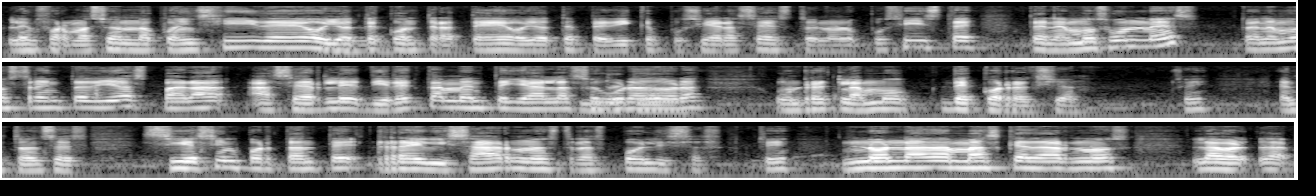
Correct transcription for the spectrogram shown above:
La información no coincide, o yo te contraté, o yo te pedí que pusieras esto y no lo pusiste. Tenemos un mes, tenemos 30 días para hacerle directamente ya a la aseguradora un reclamo de corrección, ¿sí? Entonces, sí es importante revisar nuestras pólizas, ¿sí? No nada más quedarnos, la, la,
